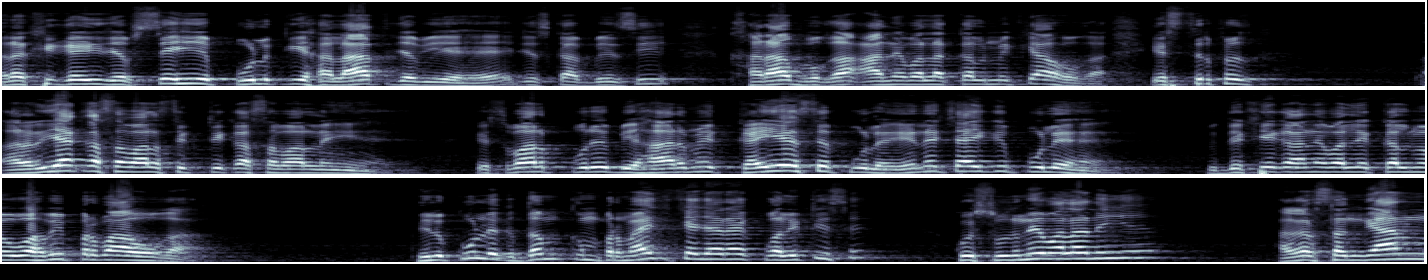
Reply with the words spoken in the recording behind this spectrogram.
रखी गई। जब से ही पुल की हालात जब ये है, जिसका बेसी खराब होगा, आने वाला कल में क्या होगा? ये सिर्फ़ अररिया का सवाल, सिक्टी का सवाल नहीं है। इस बार पूरे बिहार में कई ऐसे पुल हैं। एन एच आई की पुलें हैं। जो देखिएगा आने वाले कल में वह भी प्रवाह होगा। बिल्कुल एकदम कंप्रोमाइज किया जा रहा है क्वालिटी से। कोई सुनने वाला नहीं है। अगर संज्ञान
